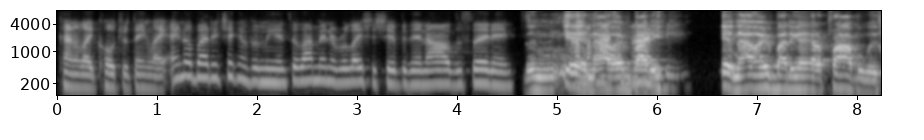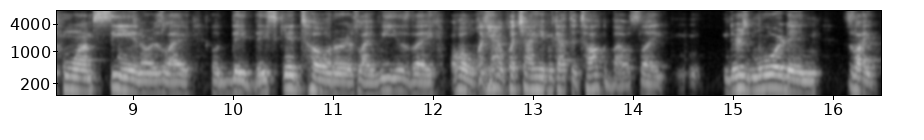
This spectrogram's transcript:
kind of like cultural thing, like ain't nobody checking for me until I'm in a relationship, and then all of a sudden, then yeah, now everybody yeah, now everybody got a problem with who I'm seeing, or it's like well, they they skin tone, or it's like we is like, oh, what y'all, what y'all even got to talk about? It's like there's more than it's like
